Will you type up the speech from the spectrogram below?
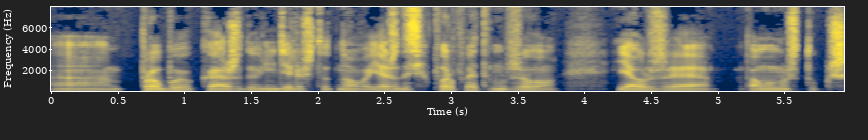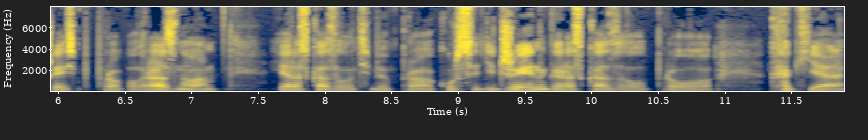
э, пробую каждую неделю что-то новое. Я же до сих пор по этому живу. Я уже, по-моему, штук шесть попробовал разного. Я рассказывал тебе про курсы диджейнга, рассказывал про как я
